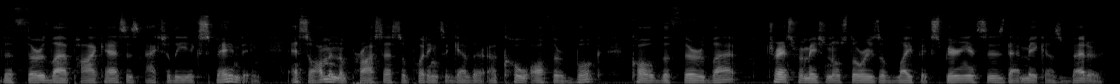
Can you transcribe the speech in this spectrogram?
The Third Lap podcast is actually expanding. And so I'm in the process of putting together a co author book called The Third Lap Transformational Stories of Life Experiences That Make Us Better.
